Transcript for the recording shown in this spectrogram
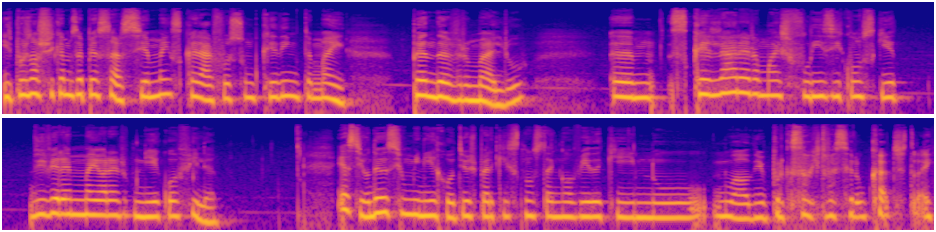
e depois nós ficamos a pensar se a mãe se calhar fosse um bocadinho também panda vermelho, um, se calhar era mais feliz e conseguia viver em maior harmonia com a filha. É assim, eu dei assim um mini roto e eu espero que isso não se tenha ouvido aqui no, no áudio, porque só isto vai ser um bocado estranho.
